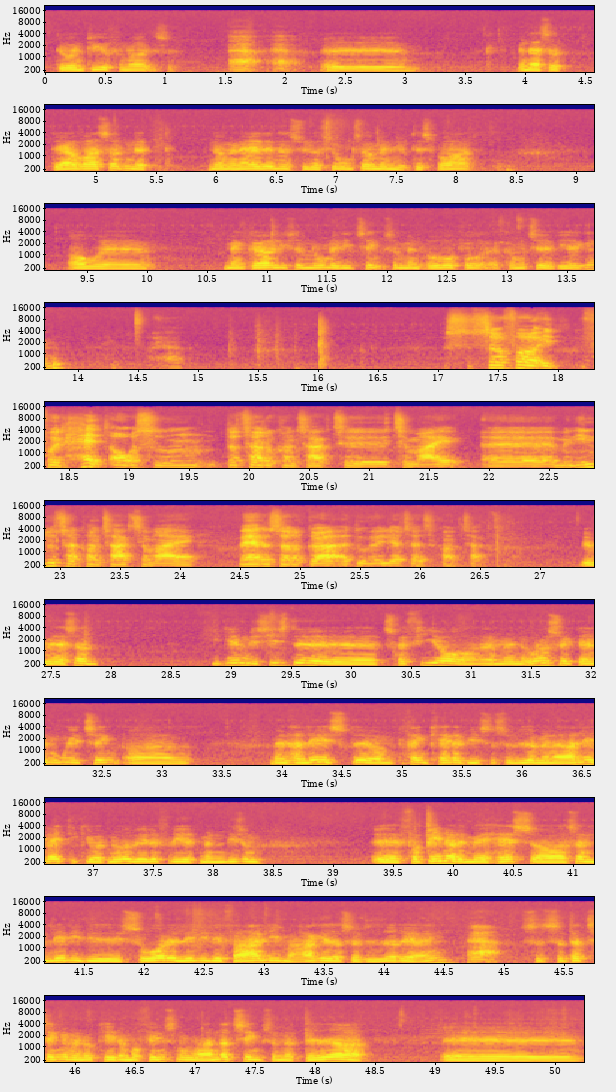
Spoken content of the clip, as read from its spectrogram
det var en dyr fornøjelse. Ja, ja. Øh, men altså, det er jo bare sådan, at når man er i den her situation, så er man jo desperat. Og øh, man gør ligesom nogle af de ting, som man håber på, at kommer til at virke. Ikke? ja. Så for et, for et halvt år siden, der tager du kontakt til, til mig. Øh, men inden du tager kontakt til mig, hvad er det så, der gør, at du vælger at tage til kontakt? Jamen altså, igennem de sidste øh, 3-4 år har man undersøgt alle mulige ting, og man har læst øh, omkring cannabis og så videre. Man har aldrig rigtig gjort noget ved det, fordi at man ligesom øh, forbinder det med has og sådan lidt i det sorte, lidt i det farlige marked og så videre der, ikke? Ja, Så, så der tænker man, okay, der må findes nogle andre ting, som er bedre, øh,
